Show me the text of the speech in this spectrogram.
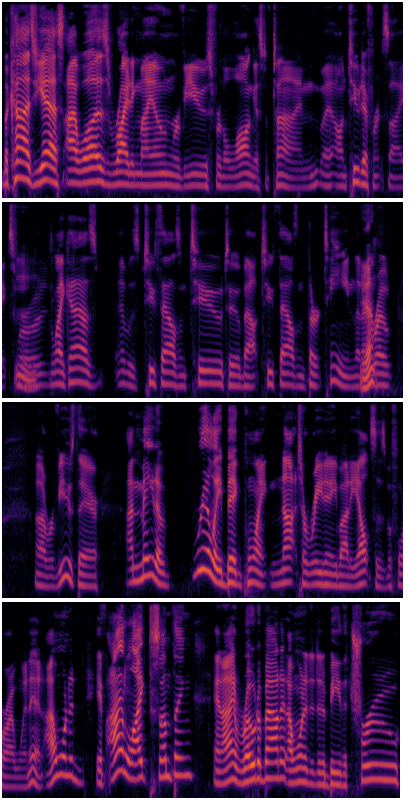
because yes, I was writing my own reviews for the longest of time uh, on two different sites for Mm. like I was it was 2002 to about 2013 that Yeah. I wrote uh, reviews there. I made a really big point not to read anybody else's before I went in. I wanted if I liked something and I wrote about it, I wanted it to be the true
